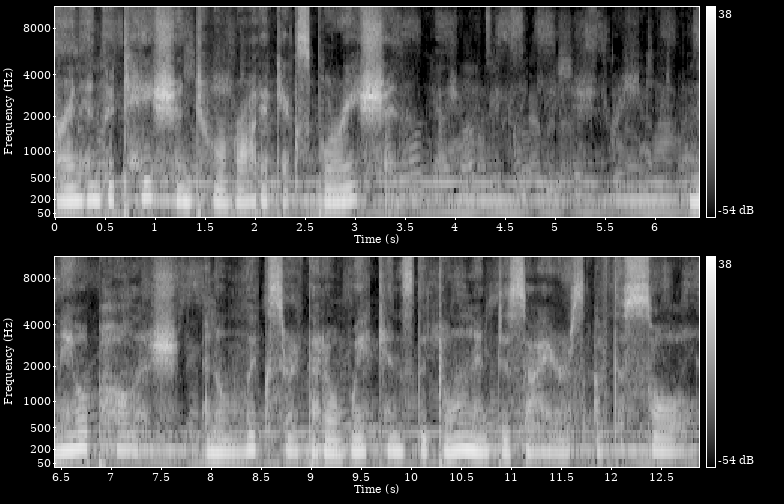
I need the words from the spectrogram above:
are an invitation to erotic exploration. Nail polish, an elixir that awakens the dormant desires of the soul.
